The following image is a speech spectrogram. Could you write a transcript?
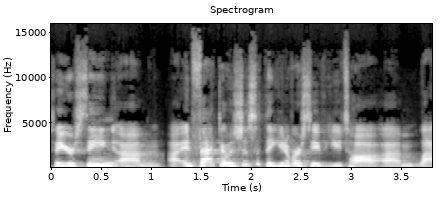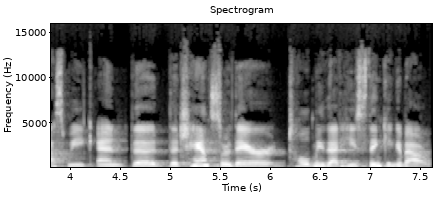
so you're seeing, um, uh, in fact, I was just at the University of Utah um, last week and the, the chancellor there told me that he's thinking about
